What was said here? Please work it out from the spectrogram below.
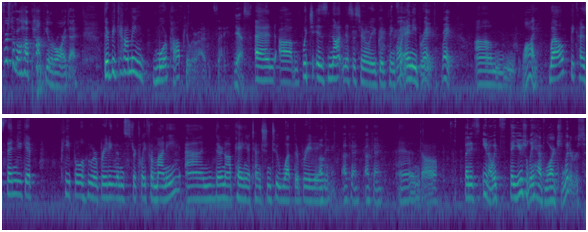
first of all, how popular are they? They're becoming more popular, I would say, Yes. and um, which is not necessarily a good thing for any breed. Right. Right. Um, Why? well, because then you get people who are breeding them strictly for money, and they're not paying attention to what they're breeding. Okay. Okay. Okay. And uh, But it's you know it's they usually have large litters.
